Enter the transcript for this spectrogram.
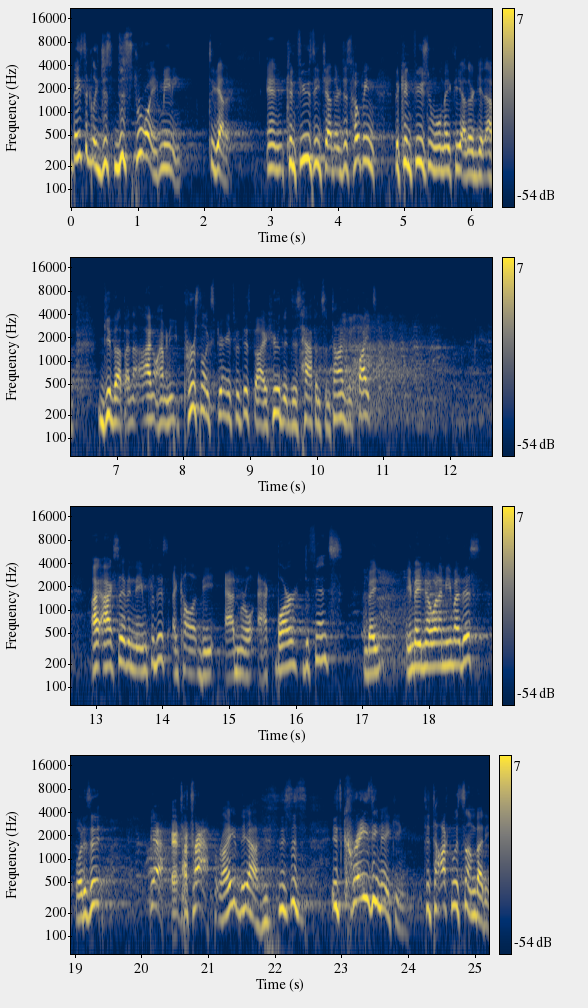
basically just destroy meaning together and confuse each other, just hoping the confusion will make the other get up, give up. And I don't have any personal experience with this, but I hear that this happens sometimes in fights. I actually have a name for this. I call it the Admiral Ackbar defense. Anybody, anybody know what I mean by this? What is it? Yeah, it's a trap, right? Yeah, this is it's crazy making to talk with somebody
